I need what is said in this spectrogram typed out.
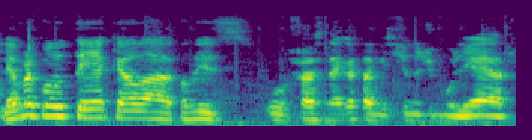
lembra quando tem aquela. Quando eles, o Schwarzenegger tá vestido de mulher?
